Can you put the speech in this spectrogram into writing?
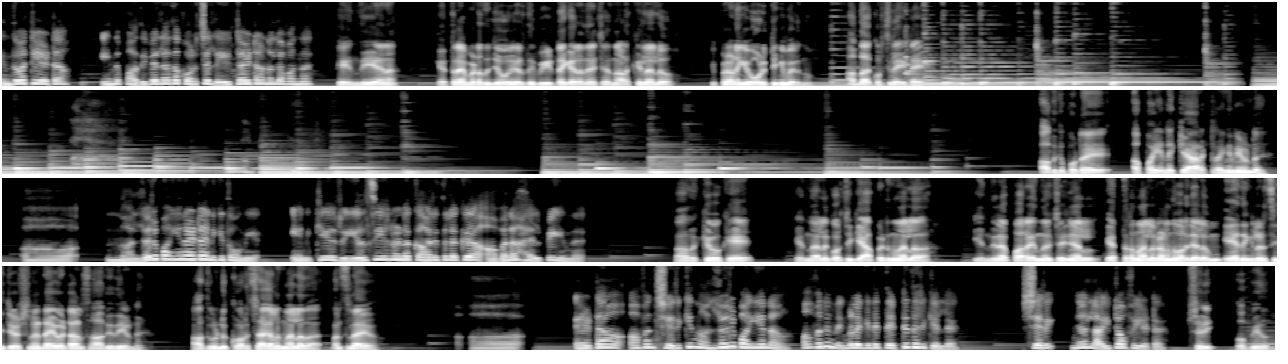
എന്തു പറ്റി ഏട്ടാ? ഇന്ന് പതിവില്ലാതെ കുറച്ച് ലേറ്റ് ആയിട്ടാണല്ലോ വന്ന്. എന്ത് ചെയ്യാനാ? എത്രയും പെട്ടെന്ന് ജോലി എടുത്ത് വീട്ടിലേക്ക് വരാന്ന് വെച്ചാൽ നടക്കില്ലല്ലോ. ഇപ്പോഴാണെങ്കിൽ ഓഡിറ്റിംഗ് വരുന്നു. അതാ കുറച്ച് ലേറ്റായി അതൊക്കെ പോട്ടെ ആ പയ്യന്റെ ക്യാരക്ടർ എങ്ങനെയുണ്ട്? നല്ലൊരു പയ്യനായിട്ടാ എനിക്ക് തോന്നിയെ. എനിക്ക് റീൽസ് ചെയ്യാനുള്ള കാര്യത്തിലൊക്കെ അവനാ ഹെൽപ്പ് ചെയ്യുന്നേ. അതൊക്കെ ഓക്കെ എന്നാലും കുറച്ച് ഗ്യാപ്പ് ഇടുന്നത് നല്ലതാ. എന്തിനാ പറയുന്നത് വെച്ച് കഴിഞ്ഞാൽ എത്ര നല്ലവനാണെന്ന് പറഞ്ഞാലും ഏതെങ്കിലും ഒരു സിറ്റുവേഷനിൽ ഡൈവേർട്ട് ആവാൻ സാധ്യതയുണ്ട്. അതുകൊണ്ട് കുറച്ച് അകലം നല്ലതാ. മനസ്സിലായോ? ആ, ഏട്ടാ അവൻ ശരിക്കും നല്ലൊരു പയ്യനാ. അവന് നിങ്ങൾ ഇങ്ങനെ തെറ്റിദ്ധരിക്കല്ലേ? ശരി ഞാൻ ലൈറ്റ് ഓഫ് ചെയ്യട്ടെ. ശരി ഓഫ് ചെയ്തു.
